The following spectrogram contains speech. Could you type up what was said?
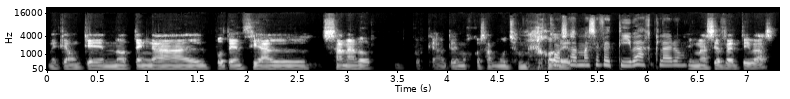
De que aunque no tenga el potencial sanador, porque ahora tenemos cosas mucho mejores. Cosas más efectivas, claro. Y más efectivas,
